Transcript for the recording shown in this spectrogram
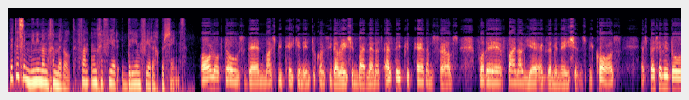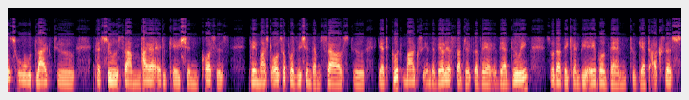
Dit is 'n minimum gemiddeld van ongeveer 43%. All of those then must be taken into consideration by learners as they prepare themselves for their final year examinations because especially those who would like to pursue some higher education courses they must also position themselves to get good marks in the various subjects that they are, they are doing so that they can be able then to get access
